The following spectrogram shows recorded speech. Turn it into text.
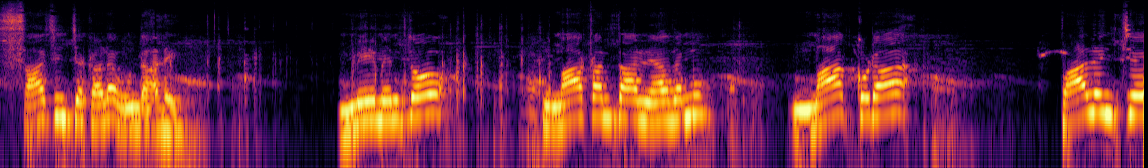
శాసించకాడ ఉండాలి. మేమెంతో మాకంతా నేదము మాకు కూడా పాలించే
